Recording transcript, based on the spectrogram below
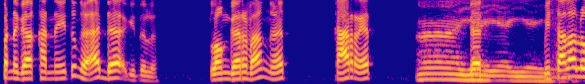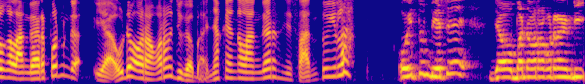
penegakannya itu nggak ada gitu loh longgar banget karet Ah iya dan iya iya. iya. misalnya lo ngelanggar pun nggak ya udah orang-orang juga banyak yang ngelanggar ya santuy lah Oh itu biasanya jawaban orang-orang yang di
